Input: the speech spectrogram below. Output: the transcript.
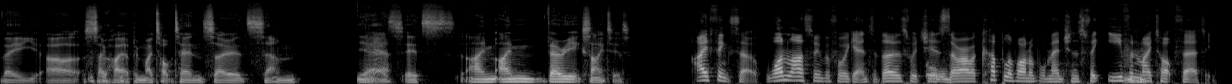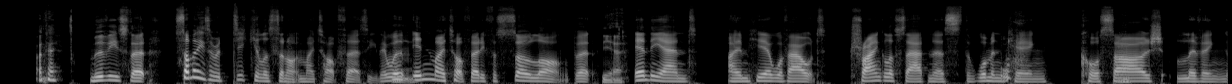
they are so high up in my top ten. So it's um, yeah, Yeah. it's it's I'm I'm very excited. I think so. One last thing before we get into those, which is Oh. there are a couple of honorable mentions for even Mhm. my top 30. Okay. Movies that some of these are ridiculous they're not in my top 30. They were Mm. in my top 30 for so long, but Yeah. in the end, I am here without Triangle of Sadness, The Woman Oof. King, Corsage, Living,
